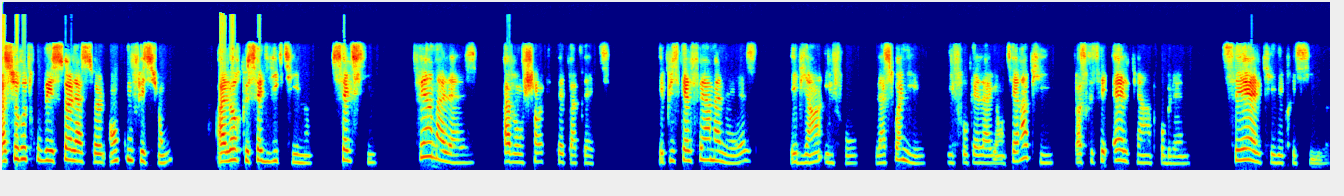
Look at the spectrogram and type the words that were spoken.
à se retrouver seule à seule en confession, alors que cette victime, celle-ci, fait un malaise avant chaque tête à tête. Et puisqu'elle fait un malaise, eh bien, il faut la soigner. Il faut qu'elle aille en thérapie parce que c'est elle qui a un problème. C'est elle qui est dépressive.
